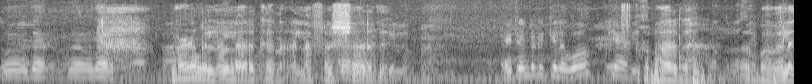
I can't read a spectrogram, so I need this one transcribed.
டாக்டரே பழங்கள் நல்லா இருக்கு. நல்லா ஃப்ரெஷ்ஷாக இருக்கு. எயிட் ஹண்ட்ரட் கிலோ ஓகே பாருங்க. ரொம்ப விலை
